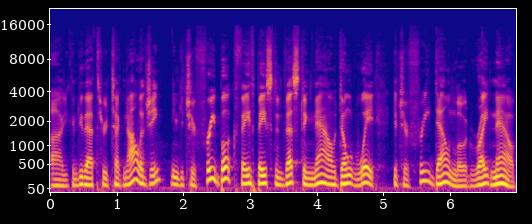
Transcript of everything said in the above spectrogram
Uh, you can do that through technology. You can get your free book, Faith Based Investing Now. Don't wait. Get your free download right now.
